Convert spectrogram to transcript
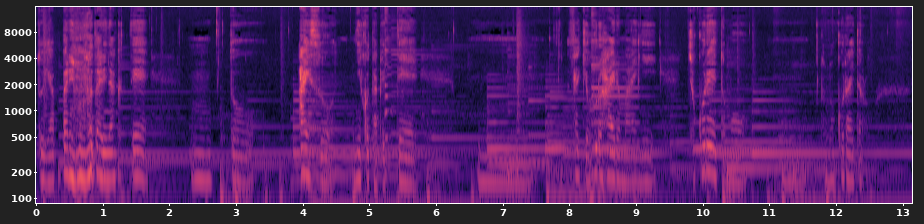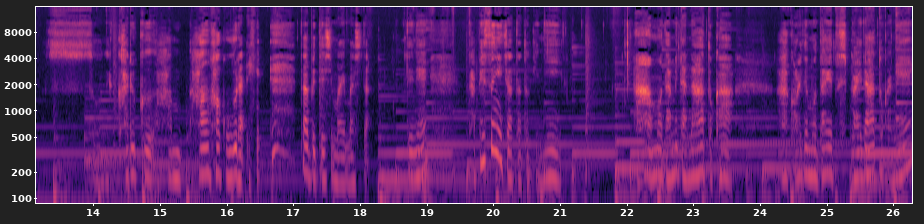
とやっぱり物足りなくてうんとアイスを2個食べてうんさっきお風呂入る前にチョコレートもうんどのくらいだろう。軽く半箱ぐらい 食べてしまいました。でね食べ過ぎちゃった時にああもうダメだなとかあこれでもうダイエット失敗だとかね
